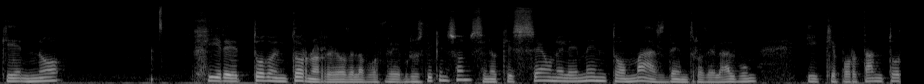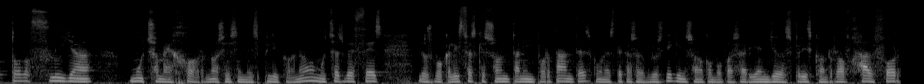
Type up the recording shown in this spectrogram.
que no gire todo en torno alrededor de la voz de Bruce Dickinson, sino que sea un elemento más dentro del álbum y que por tanto todo fluya mucho mejor, no sé si me explico, ¿no? Muchas veces los vocalistas que son tan importantes, como en este caso de Bruce Dickinson, o como pasaría en Judas Priest con Rob Halford,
